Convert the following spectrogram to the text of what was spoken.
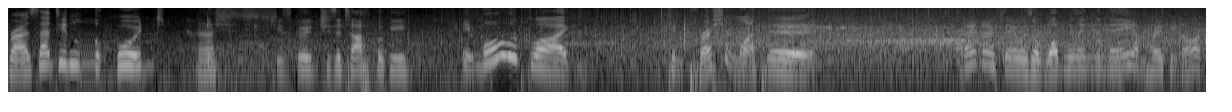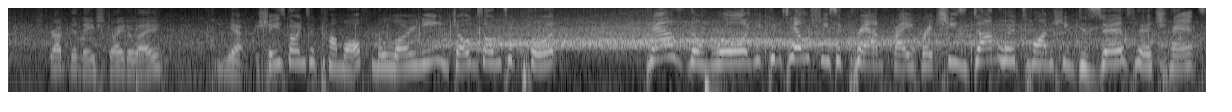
Braz, that didn't look good. No, she's good. She's a tough cookie. It more looked like compression, like the. I don't know if there was a wobble in the knee. I'm hoping not. She grabbed the knee straight away. Yeah, she's going to come off. Moloney jogs onto court. How's the roar? You can tell she's a crowd favourite. She's done her time. She deserves her chance.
